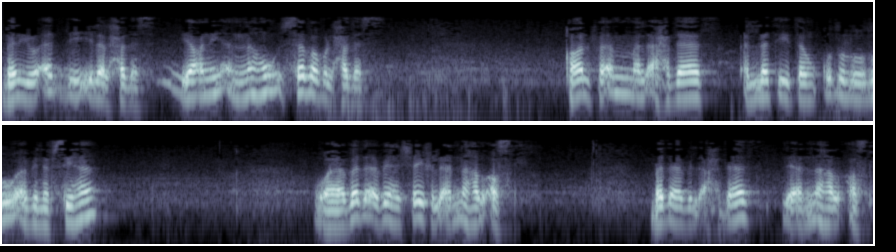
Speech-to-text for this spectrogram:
بل يؤدي إلى الحدث يعني أنه سبب الحدث. قال فأما الأحداث التي تنقض الوضوء بنفسها وبدأ بها الشيخ لأنها الأصل. بدأ بالأحداث لأنها الأصل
